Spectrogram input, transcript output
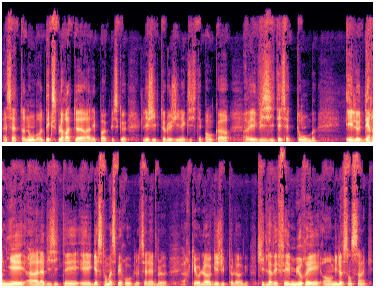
Un certain nombre d'explorateurs à l'époque, puisque l'égyptologie n'existait pas encore, avaient visité cette tombe. Et le dernier à la visiter est Gaston Maspero, le célèbre archéologue, égyptologue, qui l'avait fait murer en 1905.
